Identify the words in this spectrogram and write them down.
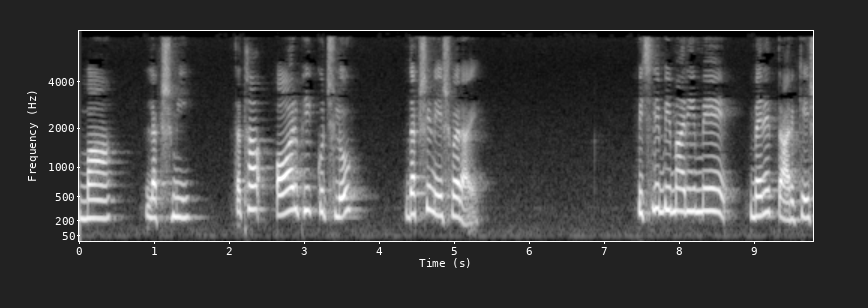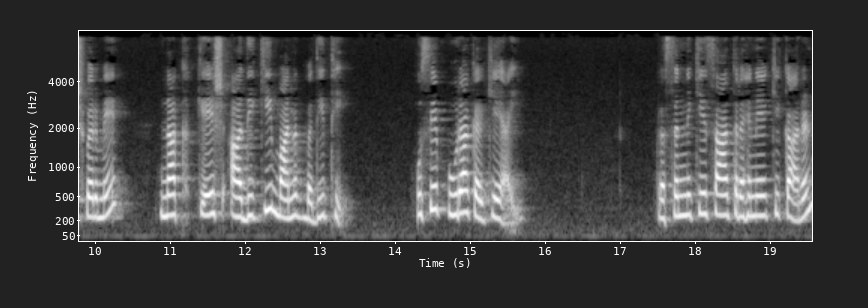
माँ, लक्ष्मी तथा और भी कुछ लोग दक्षिणेश्वर आए। पिछली बीमारी में मैंने तारकेश्वर में नख केश आदि की मानत बदी थी। उसे पूरा करके आई। प्रसन्न के साथ रहने के कारण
